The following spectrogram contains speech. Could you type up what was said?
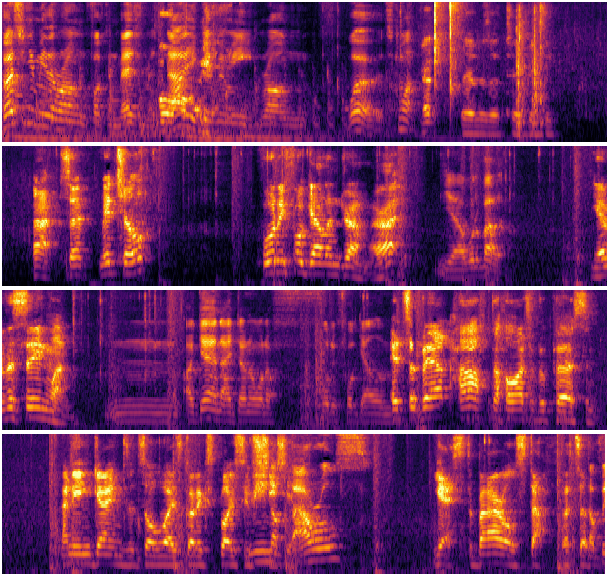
First you give me the wrong fucking measurement. Now you're giving me wrong words. Come on. Oh, servers are too busy. Alright, so Mitchell, 44 gallon drum, alright? Yeah. What about it? You ever seen one? Mm, again, I don't know what a 44 gallon. It's about half the height of a person. And in games, it's always got You explosive mean shit. the barrels? Yes, the barrel stuff. That's a The big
